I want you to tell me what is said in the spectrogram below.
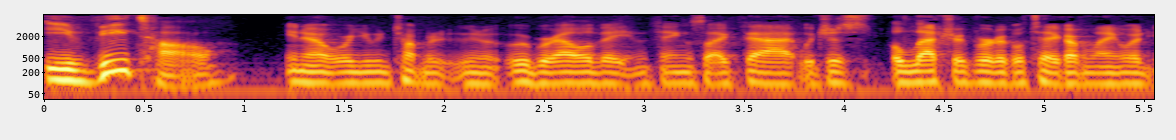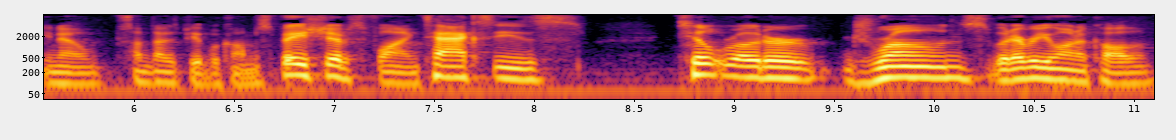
eVTOL you know, where you talk about you know, Uber Elevate and things like that, which is electric vertical takeoff and landing. You know, sometimes people call them spaceships, flying taxis, tilt rotor, drones, whatever you want to call them.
